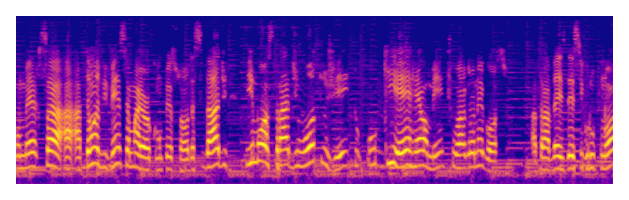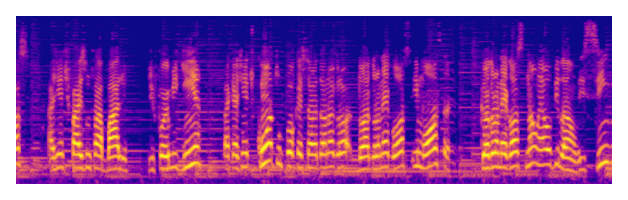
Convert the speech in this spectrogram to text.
começa a, a, ter uma vivência maior com o pessoal da cidade e mostrar de um outro jeito o que é realmente o agronegócio. Através desse grupo nosso, a gente faz um trabalho de formiguinha para que a gente conte um pouco a história do agronegócio e mostra que o agronegócio não é o vilão, e sim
